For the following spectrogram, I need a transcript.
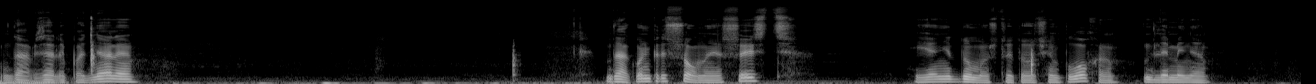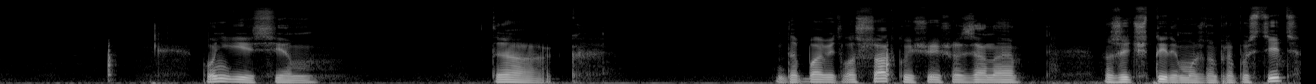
Да, взяли, подняли. Да, конь пришел на e6. Я не думаю, что это очень плохо для меня. Конь e7. Так. Добавить лошадку. Еще и ферзя на g4 можно пропустить.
